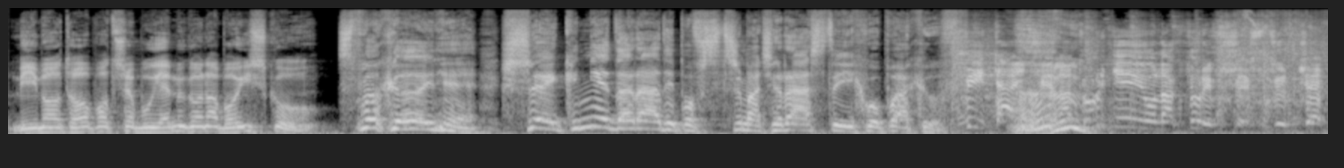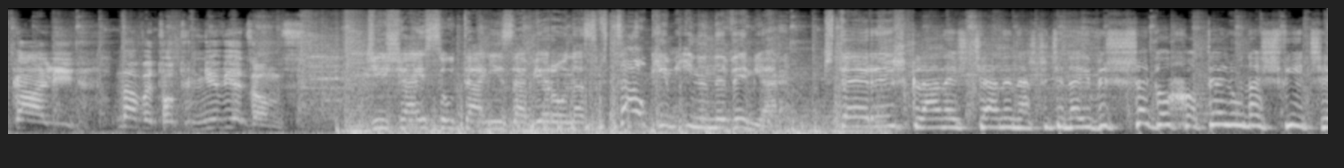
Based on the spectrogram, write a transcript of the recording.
Mimo to potrzebujemy go na boisku. Spokojnie, Shake nie da rady powstrzymać rasty i chłopaków. Witajcie na turnieju, na który wszyscy czekali, nawet o tym nie wiedząc. Dzisiaj sułtani zabiorą nas w całkiem inny wymiar. Cztery szklane ściany na szczycie najwyższego hotelu na świecie.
